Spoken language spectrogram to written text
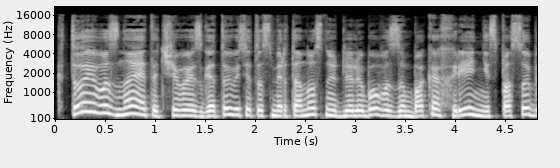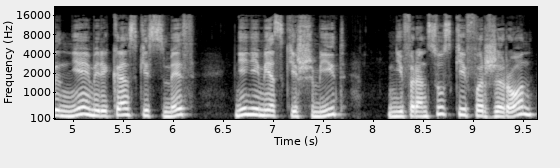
Кто его знает, от чего изготовить эту смертоносную для любого зомбака хрень не способен ни американский Смит, ни немецкий Шмидт, ни французский Форжерон,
